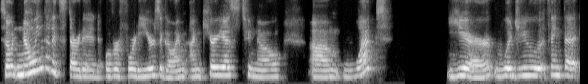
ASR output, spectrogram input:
So knowing that it started over 40 years ago, I'm, I'm curious to know um, what year, would you think that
